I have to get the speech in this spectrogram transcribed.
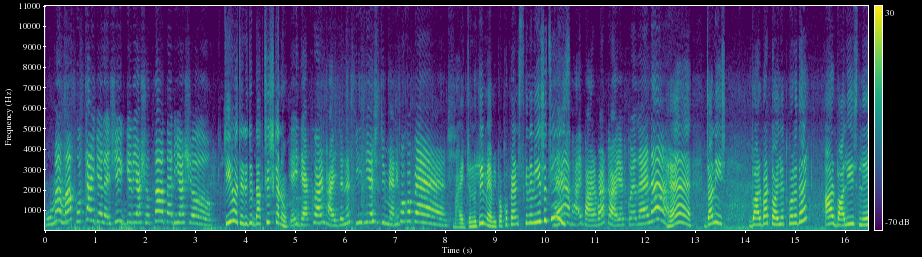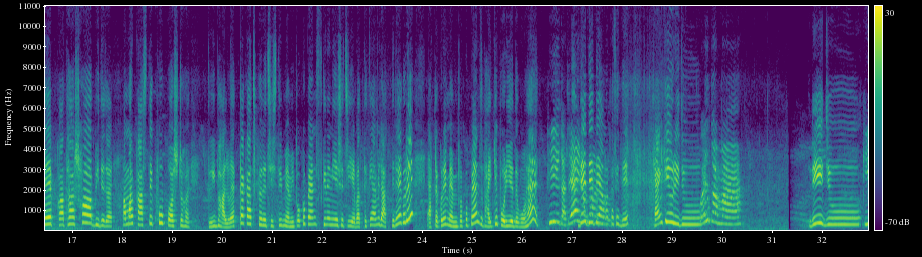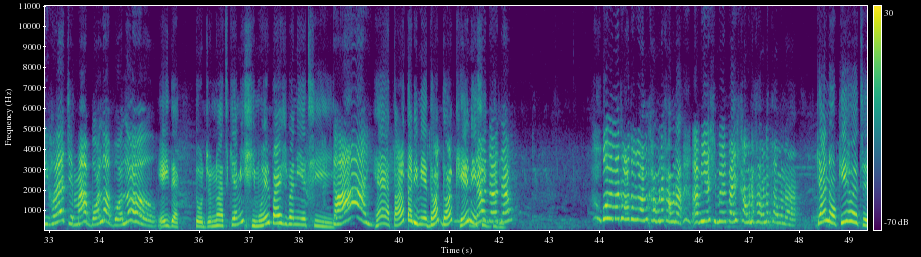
ওমা মা কোথায় গেলে? শিগগিরই আসো তাড়াতাড়ি আসো। কি হয়েছে রিজু ডাকছিস কেন? এই দেখো আমি ভাইজানের কি নিয়ে এসেছি ম্যানি পকো প্যান্ট ভাইয়ের জন্য তুই ম্যামি পকো প্যান্টস কিনে নিয়ে এসেছিস? হ্যাঁ ভাই বারবার টয়লেট করে দেয় না। হ্যাঁ জানিস বারবার টয়লেট করে দেয় আর বালিশ লেপ কাঁথা সব ভিজে যায়। আমার কাচতে খুব কষ্ট হয়। তুই ভালো একটা কাজ করেছিস তুই ম্যামি পকো প্যান্টস কিনে নিয়ে এসেছি এবার থেকে আমি রাত্রিরে করে একটা করে ম্যামি পকো প্যান্টস ভাইকে পরিয়ে দেবো হ্যাঁ? ঠিক আছে দে দে দে আমার কাছে দে। থ্যাংক ইউ রিজু ওয়েলকাম মা রিজু কি হয়েছে মা? বলো বলো। এই দেখ তোর জন্য আজকে আমি সিময়ের পায়েস বানিয়েছি। তাই? হ্যাঁ তাড়াতাড়ি নে ধর ধর খেয়ে নে দাও দাও দাও। ও মা ধর ধরো আমি খাব না খাব না। আমি এই সিমের পায়েস খাব না খাব না খাব না। কেন? কি হয়েছে?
